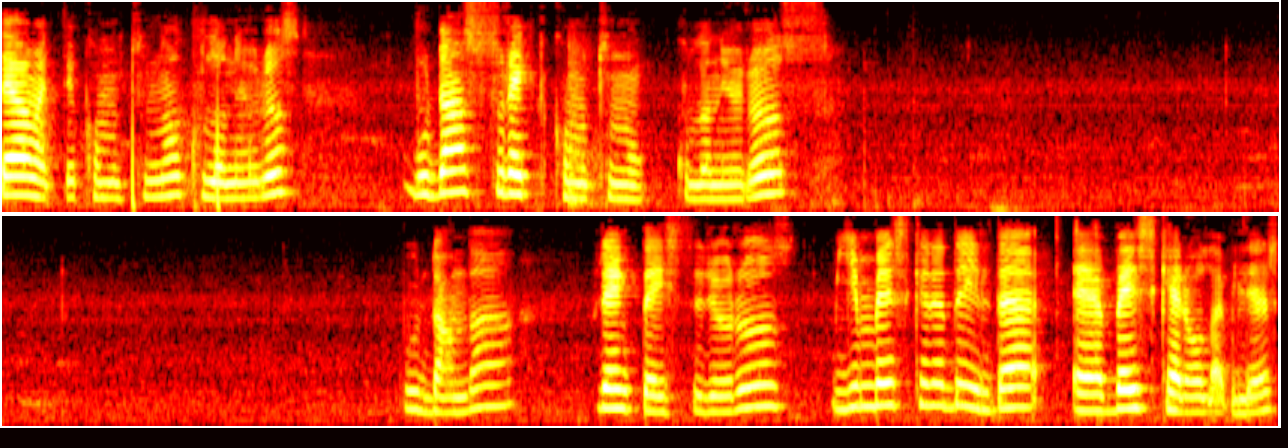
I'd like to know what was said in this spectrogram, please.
devam ettir komutunu kullanıyoruz. Buradan sürekli komutunu kullanıyoruz. Buradan da renk değiştiriyoruz. 25 kere değil de 5 kere olabilir.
